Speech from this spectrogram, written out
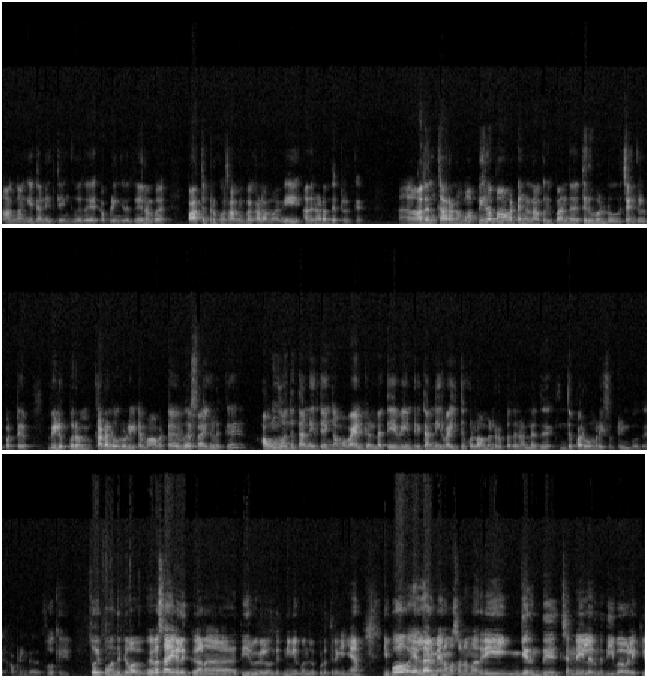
ஆங்காங்கே தண்ணீர் தேங்குவது அப்படிங்கிறது நம்ம பார்த்துட்ருக்கோம் சமீப காலமாகவே அது நடந்துட்டுருக்கு அதன் காரணமாக பிற மாவட்டங்கள் நான் குறிப்பாக இந்த திருவள்ளூர் செங்கல்பட்டு விழுப்புரம் கடலூர் உள்ளிட்ட மாவட்ட விவசாயிகளுக்கு அவங்க வந்து தண்ணீர் தேங்காம வயல்கள்ல தேவையின்றி தண்ணீர் வைத்துக் கொள்ளாமல் இருப்பது நல்லது இந்த பருவமழை சுற்றின் போது அப்படிங்கிறது ஓகே. ஸோ இப்போ வந்துட்டு விவசாயிகளுக்கான தீர்வுகள் வந்துட்டு நீங்கள் கொஞ்சம் கொடுத்துருக்கீங்க. இப்போ எல்லாருமே நம்ம சொன்ன மாதிரி இங்கேருந்து சென்னையிலேருந்து தீபாவளிக்கு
